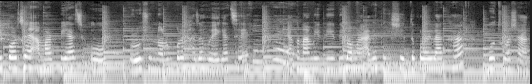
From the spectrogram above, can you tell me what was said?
এই পর্যায়ে আমার পেঁয়াজ ও রসুন নরম করে ভাজা হয়ে গেছে। এখন আমি দিয়ে দিব আমার আগে থেকে সেদ্ধ করে রাখা বথুয়া শাক।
